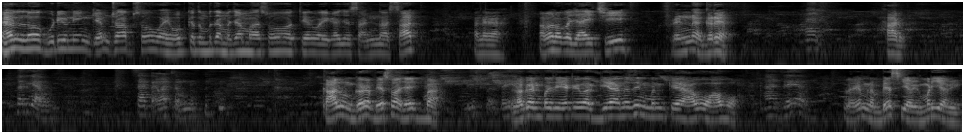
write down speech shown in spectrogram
હેલો ગુડ ઇવનિંગ. કેમ છો આપ સૌ? આઈ હોપ કે તમે બધા મજામાં હશો. અત્યારે વાગ્યા છે સાંજના સાત અને અમે લોકો જાય છીએ ફ્રેન્ડના ઘરે. સારું કાલુન ઘરે બેસવા જાય જ બા. લગન પછી એક વાર ગયા નથી ને મને કે આવો આવો. એટલે એમને બેસી આવી મળી આવી.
